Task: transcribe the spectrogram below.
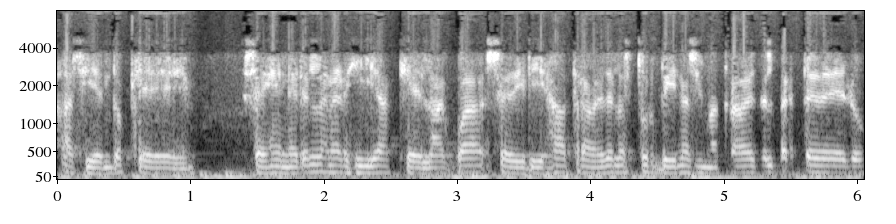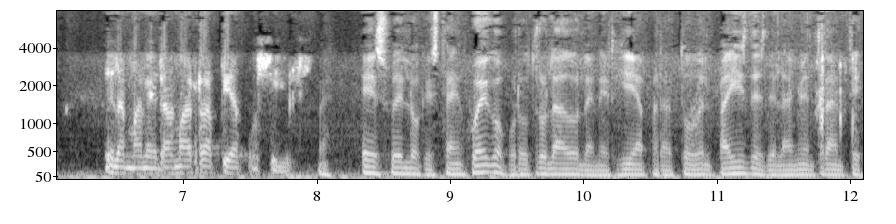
haciendo que se genere la energía, que el agua se dirija a través de las turbinas y no a través del vertedero de la manera más rápida posible. eso es lo que está en juego. Por otro lado, la energía para todo el país desde el año entrante.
